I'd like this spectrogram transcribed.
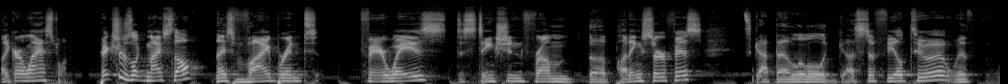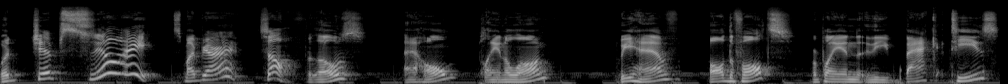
like our last one. Pictures look nice though. Nice vibrant fairways, distinction from the putting surface. It's got that little Augusta feel to it with wood chips. You know, hey, this might be all right. So for those at home playing along, we have all defaults. We're playing the back tees,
